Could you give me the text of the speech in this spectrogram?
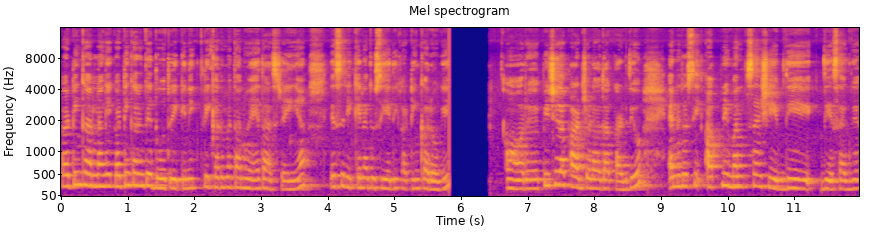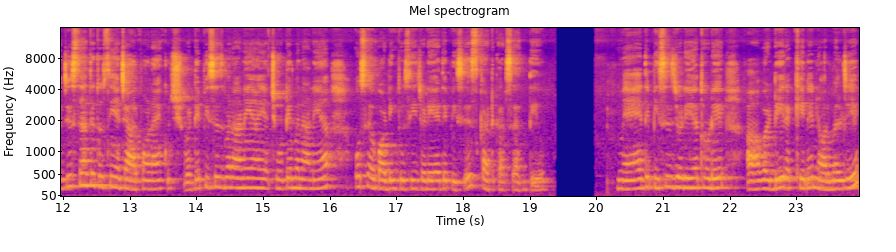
ਕਟਿੰਗ ਕਰ ਲਾਂਗੇ। ਕਟਿੰਗ ਕਰਨ ਦੇ ਦੋ ਤਰੀਕੇ ਨੇ। ਇੱਕ ਤਰੀਕਾ ਤਾਂ ਮੈਂ ਤੁਹਾਨੂੰ ਇਹ ਦੱਸ ਰਹੀ ਹਾਂ, ਇਸ ਤਰੀਕੇ ਨਾਲ ਤੁਸੀਂ ਇਹਦੀ ਕਟਿੰਗ ਕਰੋਗੇ। ਔਰ ਪਿੱਛੇ ਦਾ ਪਾਰਟ ਜਿਹੜਾ ਉਹਦਾ ਕੱਢ ਦਿਓ। ਇਹਨੂੰ ਤੁਸੀਂ ਆਪਣੀ ਮਨਪਸੰਦ ਸ਼ੇਪ ਦੀ ਦੇ ਸਕਦੇ ਹੋ। ਜਿਸ ਤਰ੍ਹਾਂ ਤੇ ਤੁਸੀਂ ਅਚਾਰ ਪਾਉਣਾ ਹੈ ਕੁਝ ਵੱਡੇ ਪੀਸਸ ਬਣਾਉਣੇ ਆ ਜਾਂ ਛੋਟੇ ਬਣਾਉਣੇ ਆ, ਉਸ ਅਕੋਰਡਿੰਗ ਤੁਸੀਂ ਜਿਹੜੇ ਇਹਦੇ ਪੀਸਸ ਕੱਟ ਕਰ ਸਕਦੇ ਹੋ। ਮੈਂ ਇਹਦੇ ਪੀਸਸ ਜਿਹੜੇ ਆ ਥੋੜ੍ਹੇ ਵੱਡੇ ਰੱਖੇ ਨੇ ਨਾਰਮਲ ਜੇ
